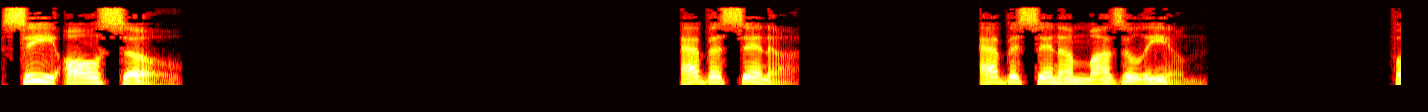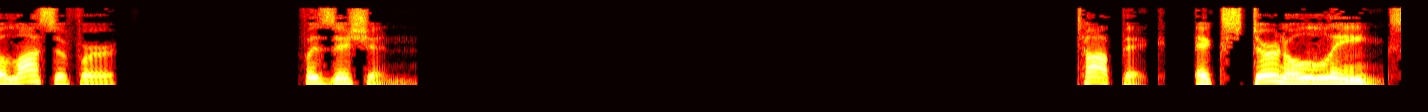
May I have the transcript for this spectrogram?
See also. Avicenna Avicenna Mausoleum. Philosopher. Physician. Topic: External links.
